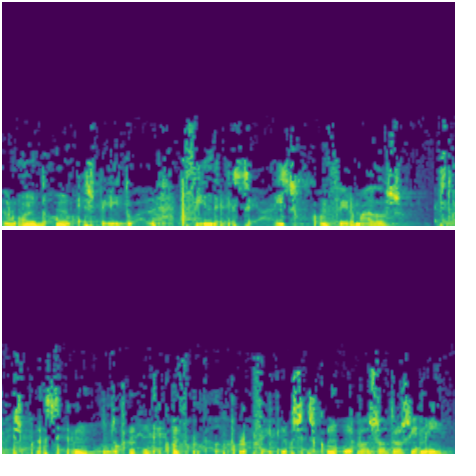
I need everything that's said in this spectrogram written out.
algún don espiritual a fin de que seáis confirmados esto es, para ser mutuamente confortados por la fe que nos es común a vosotros y a mí.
